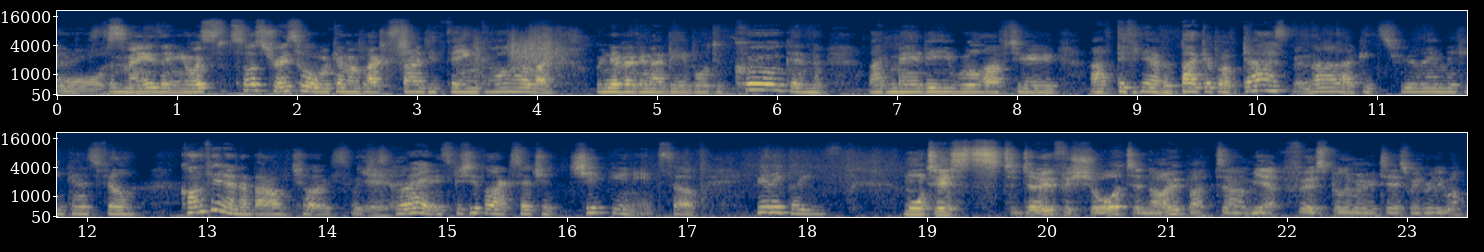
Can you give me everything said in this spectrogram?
awesome. It's amazing. It was so stressful. We kind of like started to think, oh, like we're never gonna be able to cook, and like maybe we'll have to have definitely have a backup of gas. But now, like it's really making us feel confident about our choice, which is great, especially for like such a cheap unit. So really pleased. More tests to do for sure to know, but um, yeah, first preliminary test went really well.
